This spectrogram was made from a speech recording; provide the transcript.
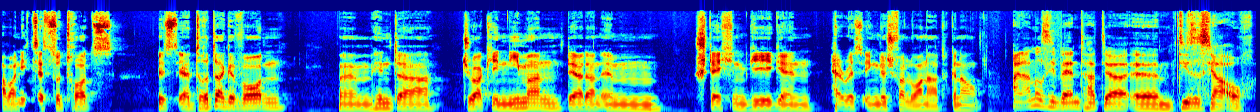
Aber nichtsdestotrotz ist er Dritter geworden ähm, hinter Joaquin Niemann, der dann im Stechen gegen Harris English verloren hat. Genau. Ein anderes Event hat ja ähm, dieses Jahr auch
